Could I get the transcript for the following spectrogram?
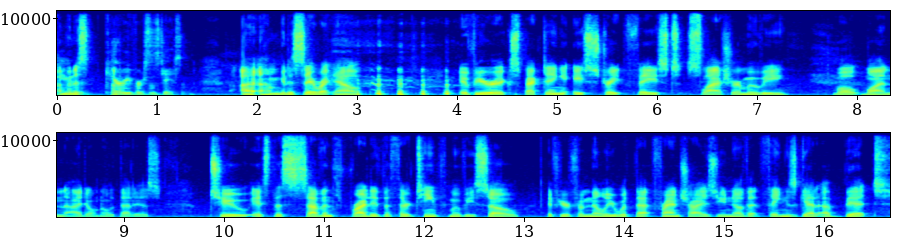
I'm going to Carrie versus Jason. I, I'm going to say right now if you're expecting a straight-faced slasher movie, well, one, I don't know what that is. Two, it's the seventh Friday the 13th movie. So, if you're familiar with that franchise, you know that things get a bit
